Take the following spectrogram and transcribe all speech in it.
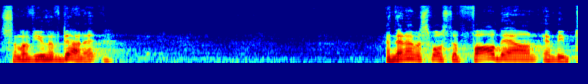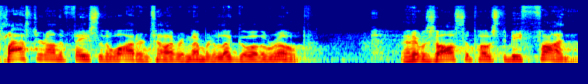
Some of you have done it. And then I was supposed to fall down and be plastered on the face of the water until I remembered to let go of the rope. And it was all supposed to be fun.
